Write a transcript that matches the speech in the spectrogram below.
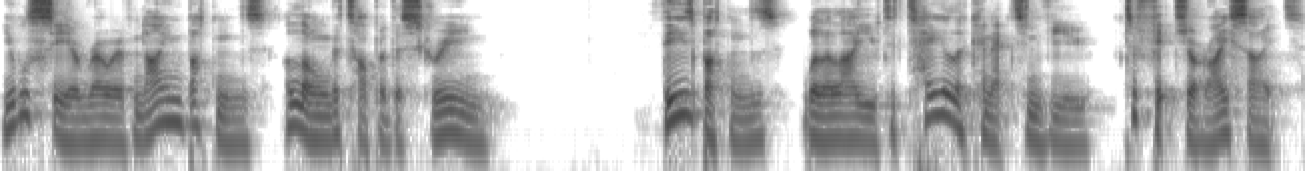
you will see a row of nine buttons along the top of the screen. These buttons will allow you to tailor Connect and View to fit your eyesight.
